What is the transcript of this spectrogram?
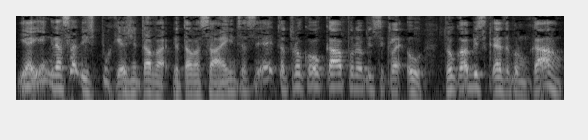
E aí é engraçadíssimo, porque a gente tava, eu estava saindo e disse assim, eita, trocou o carro por uma bicicleta, ou trocou a bicicleta por um carro,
